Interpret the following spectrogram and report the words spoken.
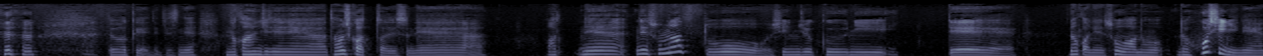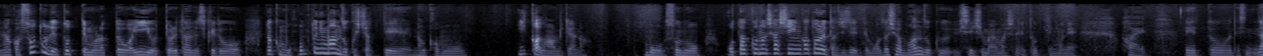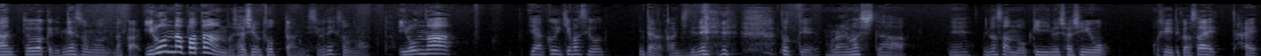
というわけでですね、こんな感じでね、楽しかったですね。あ、ね、で、その後、新宿に行って、なんかね、そう、あの、星にね、なんか外で撮ってもらった方がいいよって言われたんですけど、なんかもう本当に満足しちゃって、なんかもう、いいかなみたいな。もうそのオタクの写真が撮れた時点でも私は満足してしまいましたねとってもね。はい。え、っとですねなんというわけでねそのなんかいろんなパターンの写真を撮ったんですよね。そのいろんな役いきますよみたいな感じでね 撮ってもらいました。ね。皆さんのお気に入りの写真を教えてください。はい。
